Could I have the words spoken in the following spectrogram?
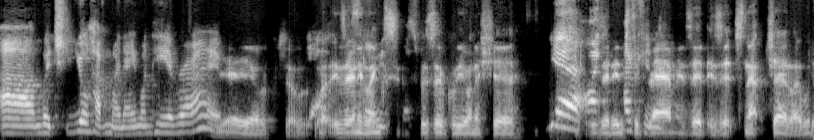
um, which you'll have my name on here, right? Yeah, yeah. So, Yeah, what, is there any links specifically you want to share? Yeah, Is it I- I can- Instagram? Is it is it Snapchat? Like, what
